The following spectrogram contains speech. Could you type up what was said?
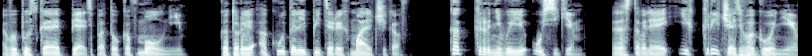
выпуская пять потоков молний, которые окутали пятерых мальчиков, как корневые усики, заставляя их кричать в агонии.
